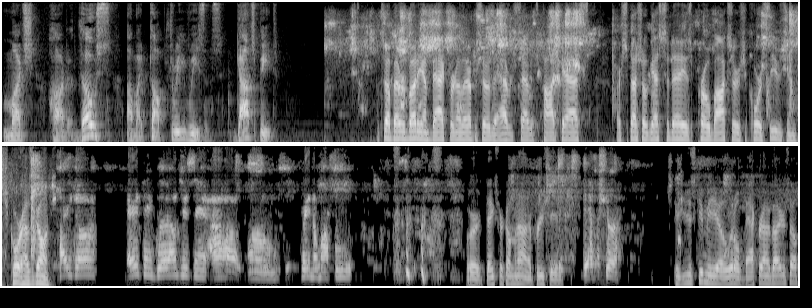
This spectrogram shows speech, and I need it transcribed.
much harder. Those are my top three reasons. Godspeed. What's up, everybody? I'm back for another episode of the Average Savage podcast. Our special guest today is pro boxer Shakur Stevenson. Shakur, how's it going? How you doing? Everything good. I'm just in IHOP, um, waiting on my food. or thanks for coming on. I appreciate it. Yeah, for sure. Could you just give me a little background about yourself?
